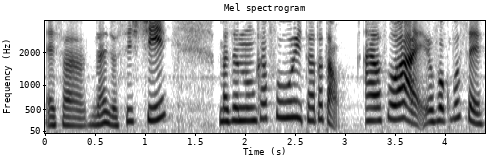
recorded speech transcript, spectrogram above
essa, né, de assistir. Mas eu nunca fui, tal, tal, tal. Aí ela falou, ah, eu vou com você.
